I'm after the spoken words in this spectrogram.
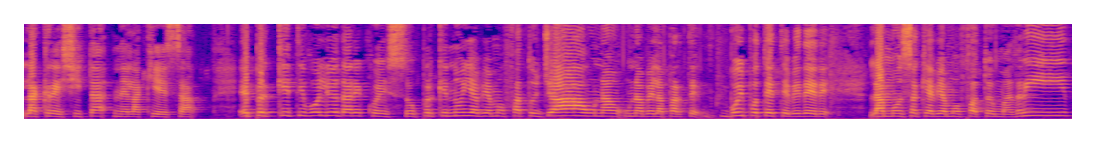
la crescita nella Chiesa. E perché ti voglio dare questo? Perché noi abbiamo fatto già una, una bella parte. Voi potete vedere la mossa che abbiamo fatto in Madrid,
